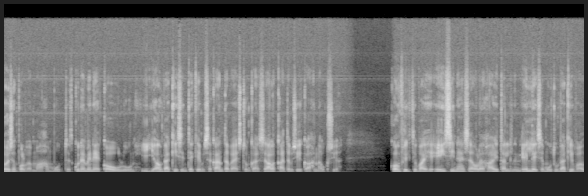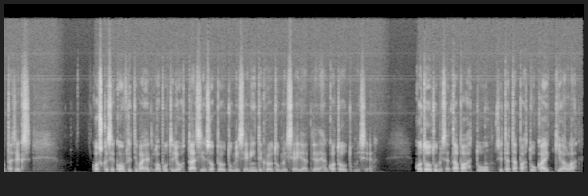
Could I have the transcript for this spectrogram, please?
toisen polven maahanmuuttajat, kun ne menee kouluun ja on väkisin tekemissä kantaväestön kanssa, alkaa tämmöisiä kahnauksia. Konfliktivaihe ei sinänsä ole haitallinen, ellei se muutu väkivaltaiseksi, koska se konfliktivaihe lopulta johtaa siihen sopeutumiseen, integroitumiseen ja, ja tähän kotoutumiseen. Kotoutumista tapahtuu, sitä tapahtuu kaikkialla –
